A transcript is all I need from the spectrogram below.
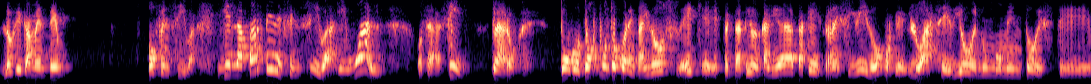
lógicamente, ofensiva. Y en la parte defensiva, igual. O sea, sí, claro, tuvo 2.42 expectativa de calidad de ataque recibido, porque lo asedió en un momento este,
